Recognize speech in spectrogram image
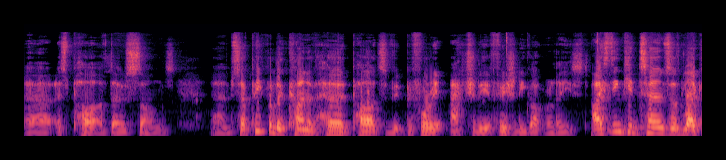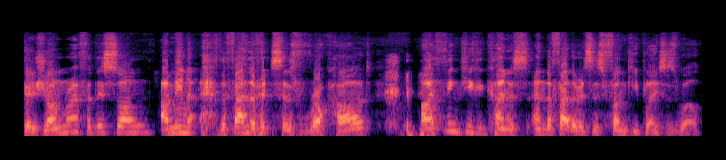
uh, as part of those songs. Um, so people had kind of heard parts of it before it actually officially got released. I think in terms of like a genre for this song, I mean the fact that it says rock hard, I think you could kind of, and the fact that it says funky place as well,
